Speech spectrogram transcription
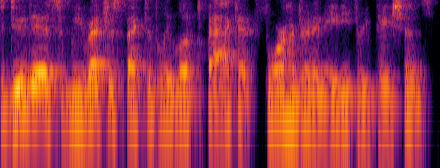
To do this, we retrospectively looked back at 483 patients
